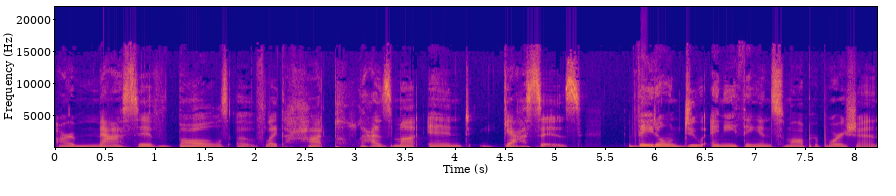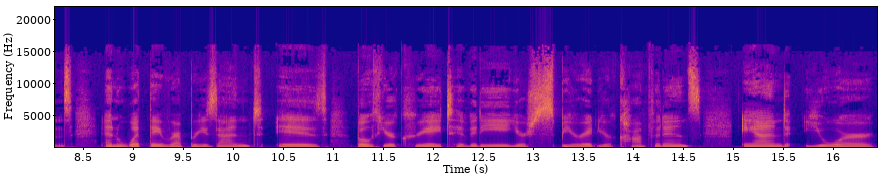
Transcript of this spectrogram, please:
are massive balls of like hot plasma and gases. They don't do anything in small proportions. And what they represent is both your creativity, your spirit, your confidence, and your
